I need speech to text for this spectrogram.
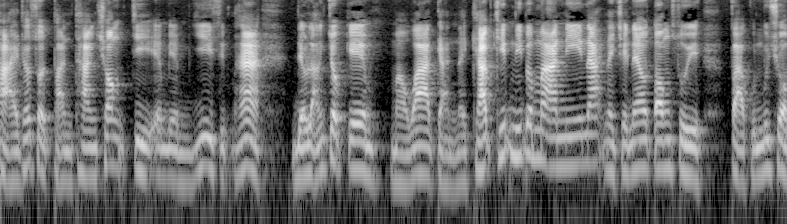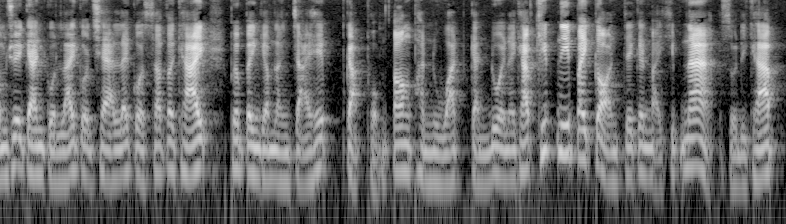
ถ่ายทอดสดผ่านทางช่อง GMM 25 เดี๋ยวหลังจบเกมมาว่ากันนะครับ คลิปนี้ประมาณนี้นะในช anel ต้องซุยฝากคุณผู้ชมช่วยกันกดไลค์กดแชร์และกด Subscribe เพื่อเป็นกำลังใจให้กับผมต้องพนุวัตรกันด้วยนะครับ คลิปนี้ไปก่อนเจอกันใหม่คลิปหน้า สวัสดีครับ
